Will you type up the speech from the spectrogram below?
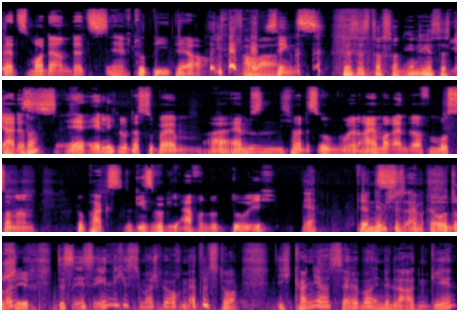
That's modern. That's have to be there. Aber Things. das ist doch so ein ähnliches System, Ja, das oder? ist ähnlich nur, dass du beim äh, Amazon nicht mal das irgendwo in den Eimer reinwerfen musst, sondern du packst, du gehst wirklich einfach nur durch. Ja. That's Du nimmst es einfach. Der Unterschied. Das ist ähnliches zum Beispiel auch im Apple Store. Ich kann ja selber in den Laden gehen,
